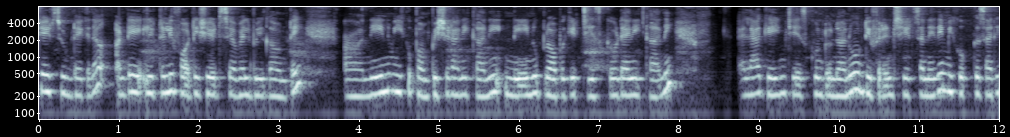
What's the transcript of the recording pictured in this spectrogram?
షేడ్స్ ఉంటాయి కదా అంటే లిటరలీ ఫార్టీ షేడ్స్ అవైలబుల్గా ఉంటాయి. నేను మీకు పంపించడానికి కానీ నేను ప్రాపగేట్ చేసుకోవడానికి కానీ ఎలా గెయిన్ చేసుకుంటున్నాను డిఫరెంట్ షేడ్స్ అనేది మీకు ఒక్కసారి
